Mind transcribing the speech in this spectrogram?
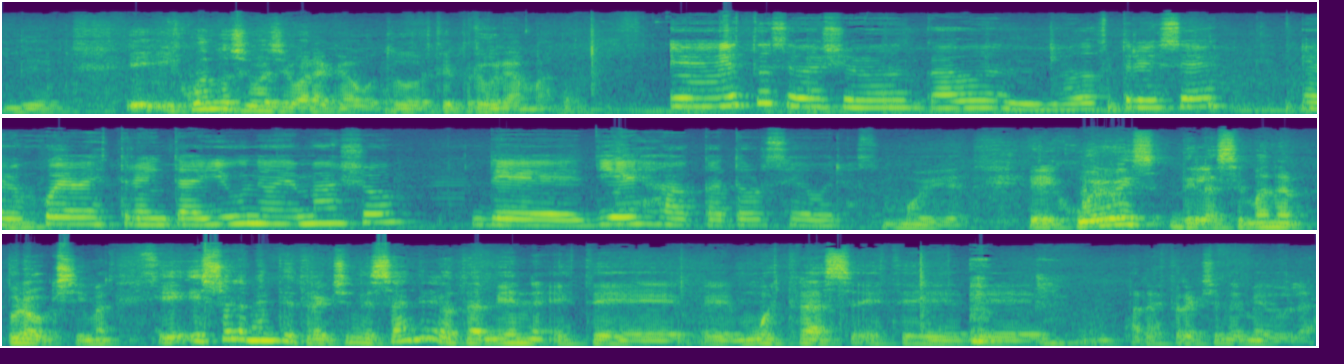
Bien. ¿Y, cuándo se va a llevar a cabo todo este programa? Eh, esto se va a llevar a cabo en la 213, el jueves 31 de mayo de 10 a 14 horas. Muy bien. El jueves de la semana próxima. ¿Es solamente extracción de sangre o también este, eh, muestras este, para extracción de médula?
